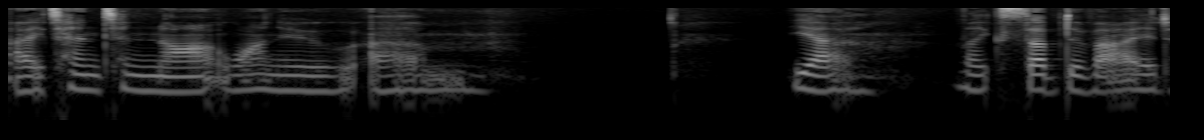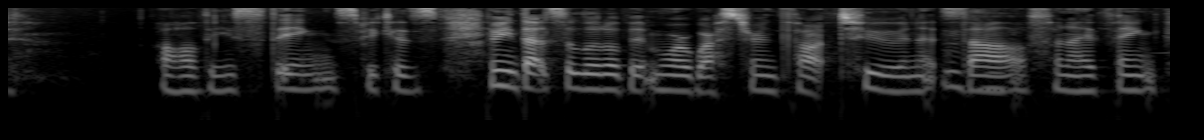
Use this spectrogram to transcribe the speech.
I tend to not want to, um, yeah, like subdivide all these things because I mean that's a little bit more Western thought too in mm-hmm. itself, mm-hmm. and I think,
